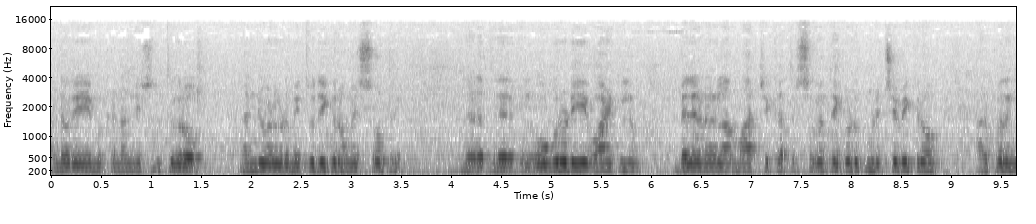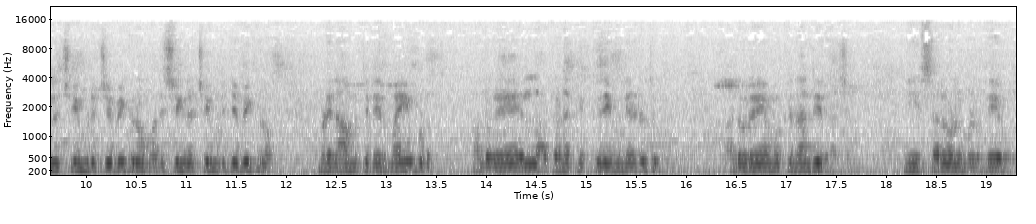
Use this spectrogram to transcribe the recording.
ஆண்டவரே உமக்கு நன்றி செலுத்துகிறோம். நன்றியோடு கூட உம்மை துதிக்கிறோம் உம்மை இந்த இடத்தில் இருக்கிற ஒவ்வொருடைய வாழ்க்கையிலும் பலவீனங்களாம் மாற்றி கத்திர சுகத்தை கொடுக்க முடியும் ஜெபிக்கிறோம். அற்புதங்கள் செய்யும்படி ஜெபிக்கிறோம் அதிசயங்கள் செய்யும்படி ஜெபிக்கிறோம். நம்முடைய நாமத்தை நீர் மயம்படுத்தும் ஆண்டவரே எல்லா கணக்கு கிரியும் எடுத்துக்கணும் ஆண்டவரே உமக்கு நன்றி ராஜா. நீ சர்வலமுள்ள தேவன்.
